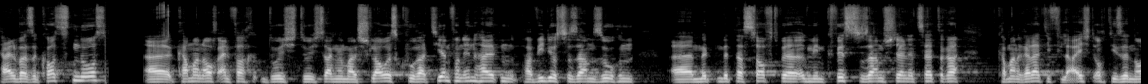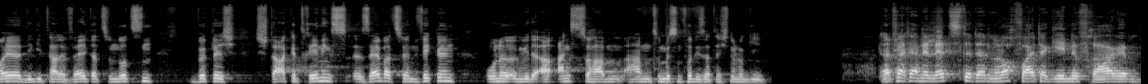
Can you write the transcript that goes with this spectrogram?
teilweise kostenlos, äh, kann man auch einfach durch, durch, sagen wir mal, schlaues Kuratieren von Inhalten, ein paar Videos zusammensuchen, äh, mit, mit einer Software irgendwie einen Quiz zusammenstellen etc., kann man relativ leicht auch diese neue digitale Welt dazu nutzen, wirklich starke Trainings äh, selber zu entwickeln, ohne irgendwie Angst zu haben, haben zu müssen vor dieser Technologie. Dann vielleicht eine letzte, dann noch weitergehende Frage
